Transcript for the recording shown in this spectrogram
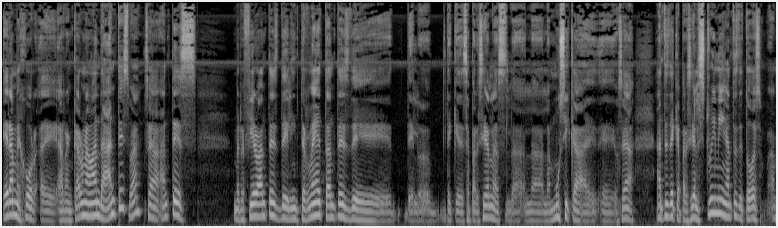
era mejor eh, arrancar una banda antes, ¿va? O sea, antes, me refiero antes del internet, antes de, de, que desaparecieran las, la, la, la música, o sea, antes de que apareciera el streaming, antes de todo eso. ¿va?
